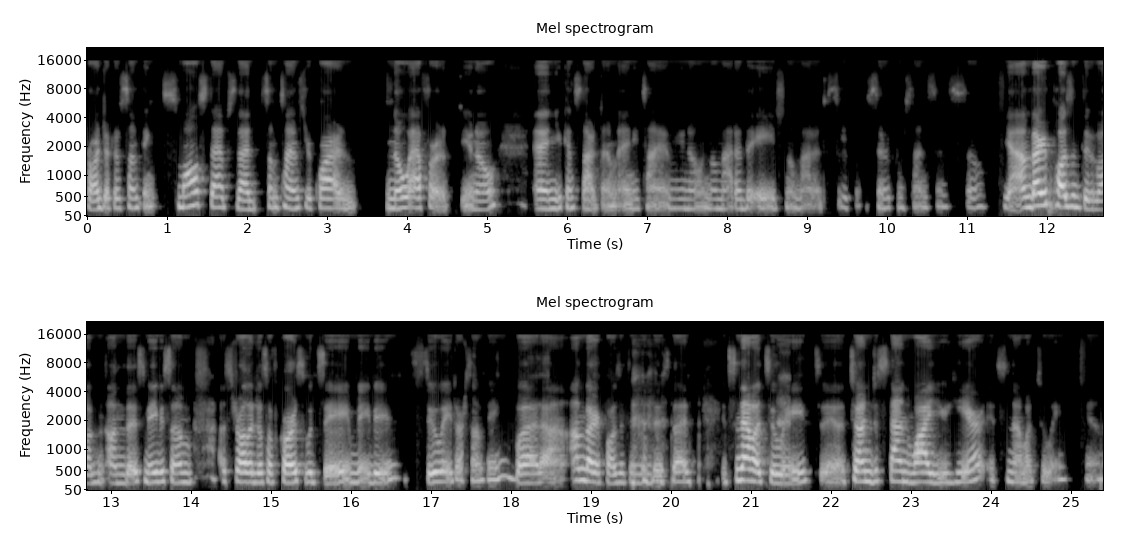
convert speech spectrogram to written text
project or something small steps that sometimes require no effort you know and you can start them anytime you know no matter the age no matter the circumstances. So yeah i'm very positive on, on this. Maybe some astrologers of course would say maybe it's too late or something but uh, i'm very positive in this that it's never too late uh, to understand why you're here it's never too late yeah.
